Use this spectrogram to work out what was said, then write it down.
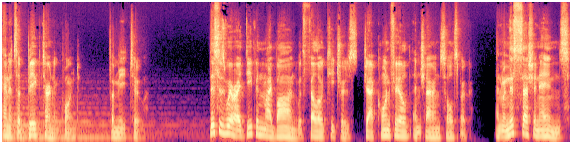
And it's a big turning point for me too. This is where I deepen my bond with fellow teachers Jack Kornfield and Sharon Salzberg. And when this session ends,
